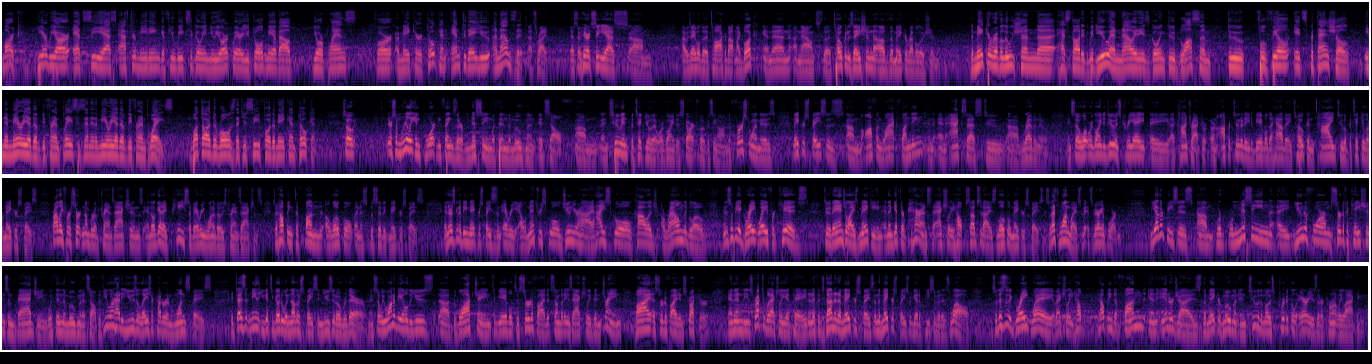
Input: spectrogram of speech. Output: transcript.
Mark, here we are at CES after meeting a few weeks ago in New York where you told me about your plans for a Maker token and today you announced it. That's right. Yeah, so here at CES, um, I was able to talk about my book and then announce the tokenization of the Maker Revolution. The Maker Revolution uh, has started with you and now it is going to blossom to fulfill its potential in a myriad of different places and in a myriad of different ways. What are the roles that you see for the Maker token? So there's some really important things that are missing within the movement itself, um, and two in particular that we're going to start focusing on. The first one is makerspaces um, often lack funding and, and access to uh, revenue. And so what we're going to do is create a, a contract or, or, an opportunity to be able to have a token tied to a particular makerspace, probably for a certain number of transactions, and they'll get a piece of every one of those transactions. So helping to fund a local and a specific makerspace. And there's going to be makerspaces in every elementary school, junior high, high school, college, around the globe. And this will be a great way for kids to evangelize making and then get their parents to actually help subsidize local makerspaces. So that's one way, it's, it's very important. The other piece is um, we're, we're missing a uniform certifications and badging within the movement itself. If you learn how to use a laser cutter in one space, it doesn't mean that you get to go to another space and use it over there. And so we want to be able to use uh, the blockchain to be able to certify that somebody has actually been trained by a certified instructor, and then the instructor would actually get paid, and if it's done at a makerspace, then the makerspace would get a piece of it as well. So this is a great way of actually help, helping to fund and energize the maker movement in two of the most critical areas that are currently lacking.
